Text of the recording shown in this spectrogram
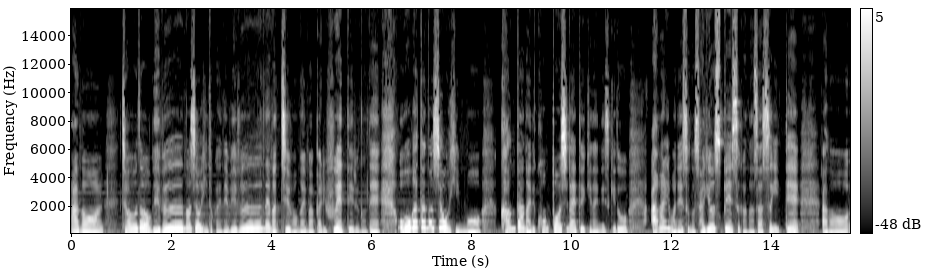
あの、ちょうどウェブの商品とかでね、ウェブでの注文が今やっぱり増えているので、大型の商品もカウンター内で梱包しないといけないんですけど、あまりにもね、その作業スペースがなさすぎて、あの、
